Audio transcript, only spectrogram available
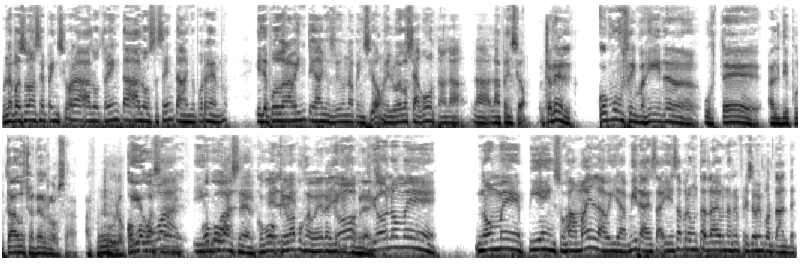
una persona se pensiona a los 30, a los 60 años, por ejemplo, y después dura 20 años recibe una pensión y luego se agota la, la, la pensión. Chanel, ¿cómo se imagina usted al diputado Chanel Rosa a futuro? ¿Cómo va a ser? ¿Cómo igual. va a ser? ¿Cómo, El- ¿Qué vamos a ver ahí en el Congreso? yo no me, no me pienso jamás en la vida. Mira, esa, y esa pregunta trae una reflexión importante.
